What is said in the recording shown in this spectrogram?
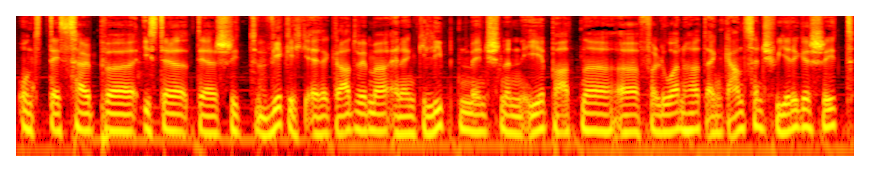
Und deshalb äh, ist der, der Schritt wirklich, äh, gerade wenn man einen geliebten Menschen, einen Ehepartner äh, verloren hat, ein ganz ein schwieriger Schritt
